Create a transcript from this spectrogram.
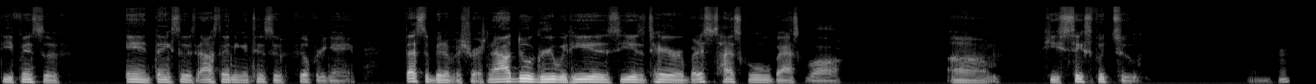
defensive end thanks to his outstanding intensive feel for the game. That's a bit of a stretch. Now I do agree with he is he is a terror, but this is high school basketball. Um, he's six foot two. mhm.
